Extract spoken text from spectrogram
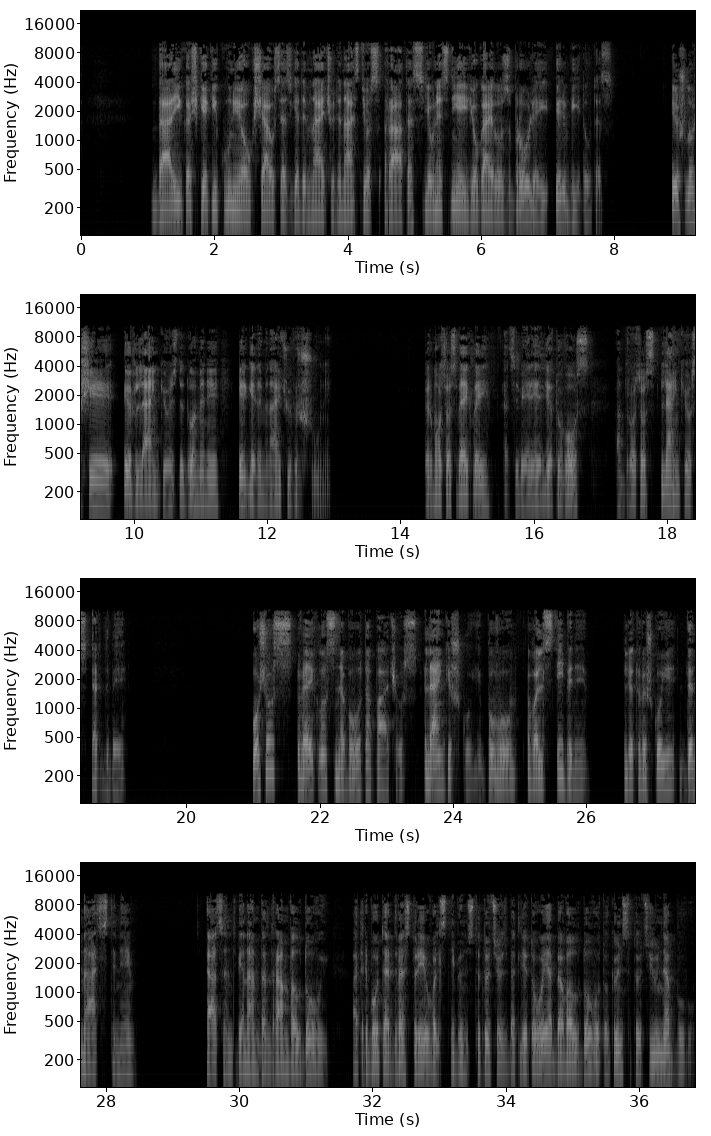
Dar į kažkiek įkūnijo aukščiausias Gediminaičių dinastijos ratas, jaunesnieji Jogailos broliai ir Vytautas išlošė ir Lenkijos diduomenė, ir Gediminaičių viršūnį. Pirmosios veiklai atsivėrė Lietuvos, antrosios Lenkijos erdvė. O šios veiklos nebuvo tapačios. Lenkiškoji buvo valstybinė, lietuviškoji dinastinė. Esant vienam bendram valdovui, atriboti erdves turėjo valstybių institucijos, bet Lietuvoje be valdovų tokių institucijų nebuvo.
